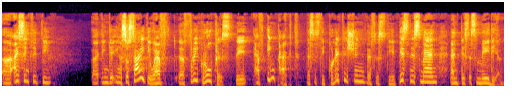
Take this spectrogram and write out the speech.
uh, I think that the, uh, in, the, in society we have uh, three groups. They have impact. This is the politician, this is the businessman, and this is medium.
